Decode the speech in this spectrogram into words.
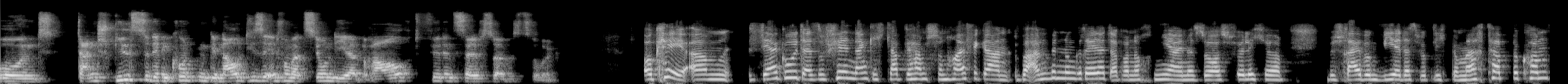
Und dann spielst du dem Kunden genau diese Informationen, die er braucht, für den Self-Service zurück. Okay, ähm, sehr gut. Also vielen Dank. Ich glaube, wir haben schon häufiger über Anbindung geredet, aber noch nie eine so ausführliche Beschreibung, wie ihr das wirklich gemacht habt, bekommen.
